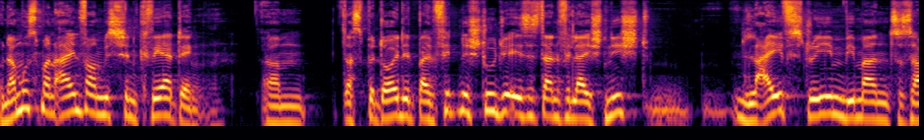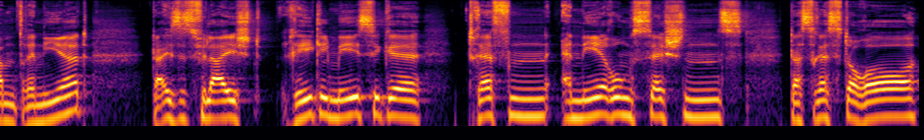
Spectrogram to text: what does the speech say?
Und da muss man einfach ein bisschen querdenken. Ähm, das bedeutet, beim Fitnessstudio ist es dann vielleicht nicht ein Livestream, wie man zusammen trainiert. Da ist es vielleicht regelmäßige Treffen, Ernährungssessions. Das Restaurant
